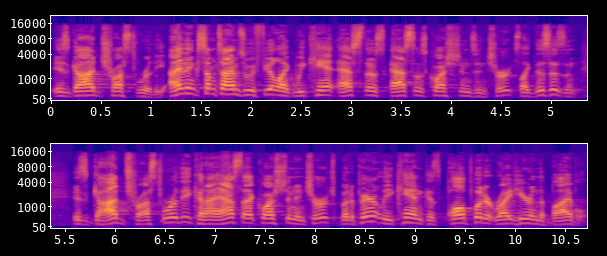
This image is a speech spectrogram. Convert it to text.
Is God trustworthy? I think sometimes we feel like we can't ask those, ask those questions in church. Like, this isn't, is God trustworthy? Can I ask that question in church? But apparently you can because Paul put it right here in the Bible.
